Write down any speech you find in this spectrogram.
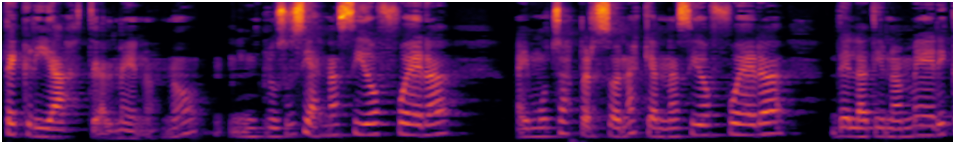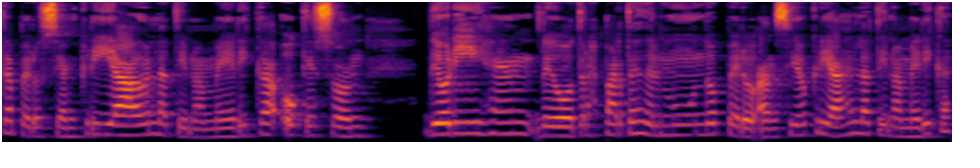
te criaste al menos, ¿no? Incluso si has nacido fuera, hay muchas personas que han nacido fuera de Latinoamérica, pero se han criado en Latinoamérica o que son de origen de otras partes del mundo, pero han sido criadas en Latinoamérica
